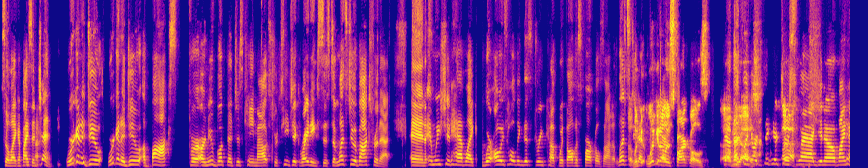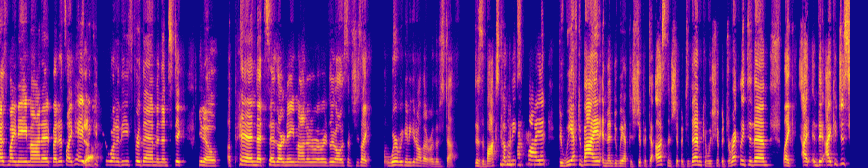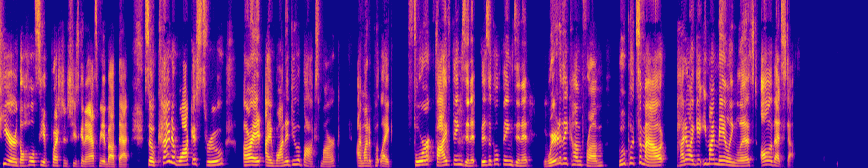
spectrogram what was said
so like if I said, Jenn, we're going to do, we're going to do a box for our new book that just came out strategic writing system let's do a box for that and and we should have like we're always holding this drink cup with all the sparkles on it let's oh, look that. at look at all the sparkles yeah, oh that's like our signature swag. You know, mine has my name on it, but it's like, hey, yeah. we could do one of these for them and then stick, you know, a pen that says our name on it or do all this stuff. She's like, where are we going to get all that other stuff? Does the box company supply it? Do we have to buy it? And then do we have to ship it to us and ship it to them? Can we ship it directly to them? Like I, I could just hear the whole sea of questions she's going to ask me about that. So kind of walk us through. All right, I want to do a box mark. I want to put like four, five things in it, physical things in it. Where do they come from? Who puts them out? How do I get you my mailing list? All of that stuff.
